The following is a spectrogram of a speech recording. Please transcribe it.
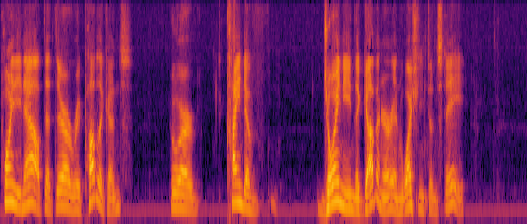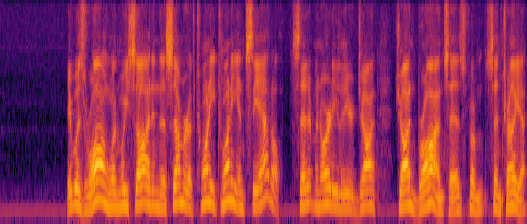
pointing out that there are Republicans who are kind of joining the governor in Washington state it was wrong when we saw it in the summer of 2020 in Seattle. Senate Minority Leader John John Braun says from Centralia.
